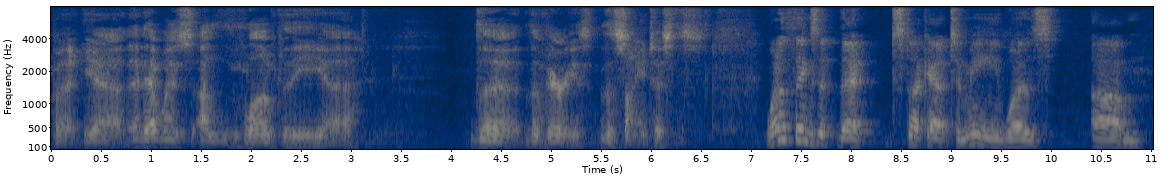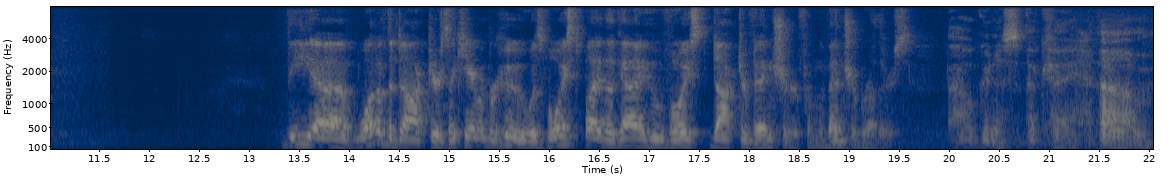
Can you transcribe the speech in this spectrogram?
But yeah, that was I loved the uh, the the various the scientists. One of the things that, that stuck out to me was um, the uh, one of the doctors, I can't remember who, was voiced by the guy who voiced Doctor Venture from the Venture Brothers. Oh goodness. Okay. Um,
